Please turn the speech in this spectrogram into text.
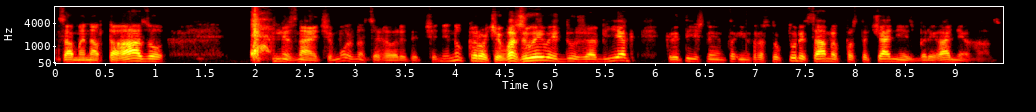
саме Нафтогазу. Не знаю, чи можна це говорити, чи ні. Ну, коротше, важливий дуже об'єкт критичної інфраструктури саме в постачанні і зберіганні газу.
